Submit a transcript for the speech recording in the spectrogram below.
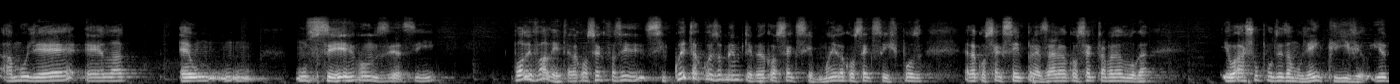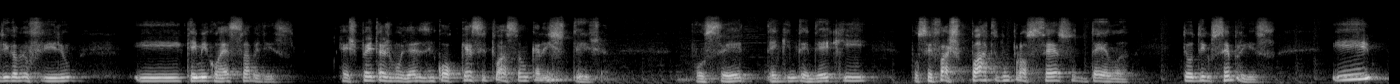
a mulher, ela é um, um, um, ser, vamos dizer assim, polivalente. Ela consegue fazer 50 coisas ao mesmo tempo. Ela consegue ser mãe, ela consegue ser esposa, ela consegue ser empresária, ela consegue trabalhar no lugar. Eu acho o poder da mulher incrível. E eu digo ao meu filho, e quem me conhece sabe disso. Respeite as mulheres em qualquer situação que ela esteja. Você tem que entender que você faz parte de um processo dela. Então eu digo sempre isso. E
